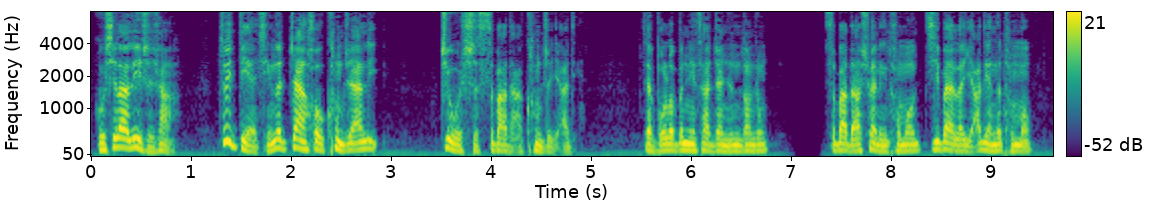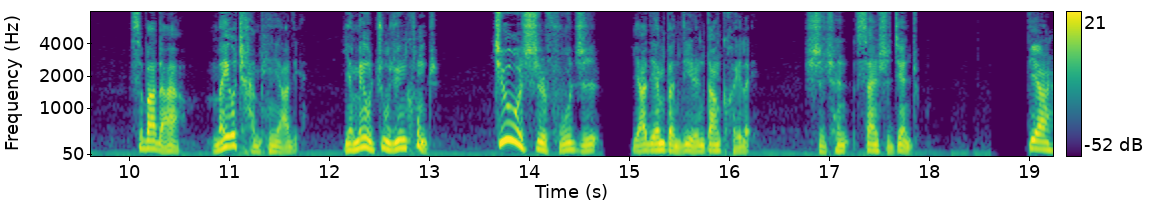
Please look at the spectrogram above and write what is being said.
古希腊历史上最典型的战后控制案例。就是斯巴达控制雅典，在伯罗奔尼撒战争当中，斯巴达率领同盟击败了雅典的同盟。斯巴达啊，没有铲平雅典，也没有驻军控制，就是扶植雅典本地人当傀儡，史称三十建筑。第二，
